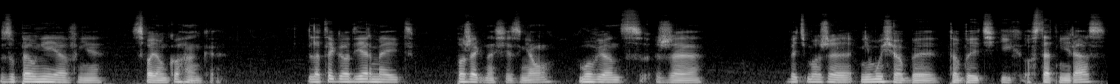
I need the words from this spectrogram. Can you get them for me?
zupełnie jawnie swoją kochankę. Dlatego Diermate pożegna się z nią, mówiąc, że być może nie musiałby to być ich ostatni raz,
